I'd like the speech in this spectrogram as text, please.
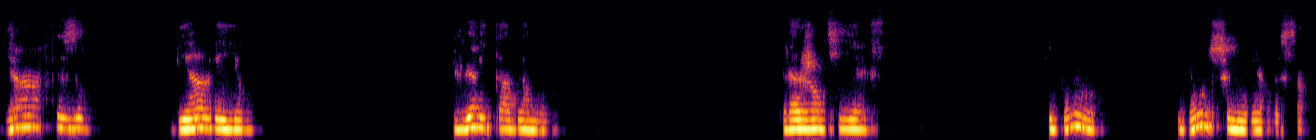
bienfaisant, bienveillant, du véritable amour, de la gentillesse. C'est bon, bon de se nourrir de ça.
